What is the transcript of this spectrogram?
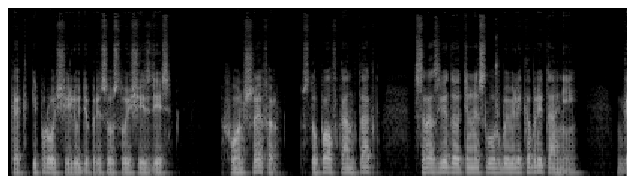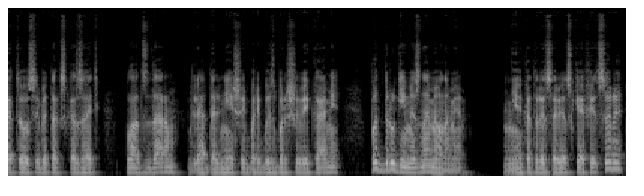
как и прочие люди, присутствующие здесь. Фон Шефер вступал в контакт с разведывательной службой Великобритании, готовил себе, так сказать, плацдарм для дальнейшей борьбы с большевиками под другими знаменами. Некоторые советские офицеры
